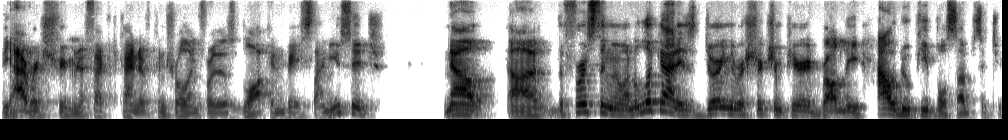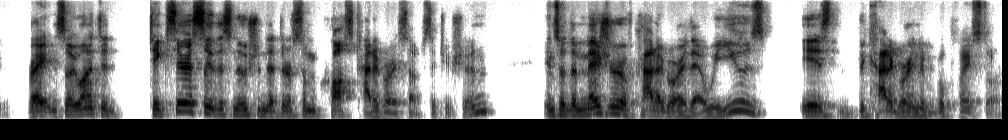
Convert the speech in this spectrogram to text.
the average treatment effect kind of controlling for this block and baseline usage. Now, uh, the first thing we want to look at is during the restriction period broadly, how do people substitute, right? And so we wanted to take seriously this notion that there's some cross-category substitution. And so the measure of category that we use is the category in the Google Play Store,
